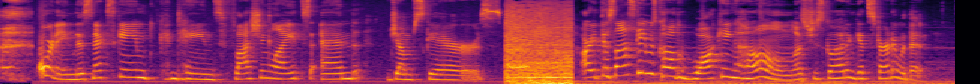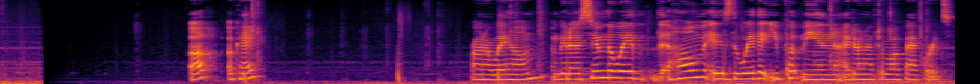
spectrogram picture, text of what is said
Warning: This next game contains flashing lights and jump scares. All right. This last game is called Walking Home. Let's just go ahead and get started with it. Up. Okay. We're on our way home. I'm gonna assume the way that home is the way that you put me and I don't have to walk backwards.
